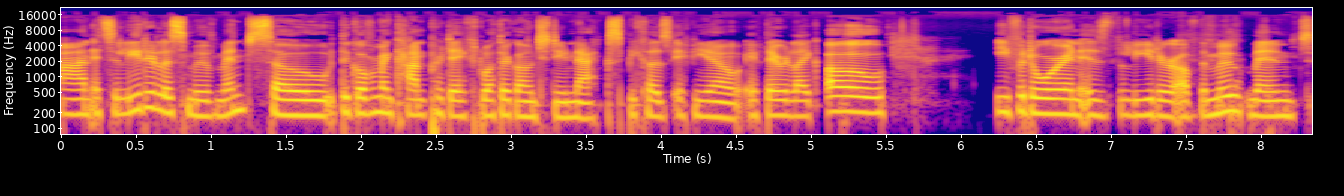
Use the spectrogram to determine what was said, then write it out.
and it's a leaderless movement. So the government can't predict what they're going to do next because if you know, if they were like, oh, Aoife Doran is the leader of the movement,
